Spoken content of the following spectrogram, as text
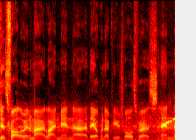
just following my linemen. they opened up huge holes for us, and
